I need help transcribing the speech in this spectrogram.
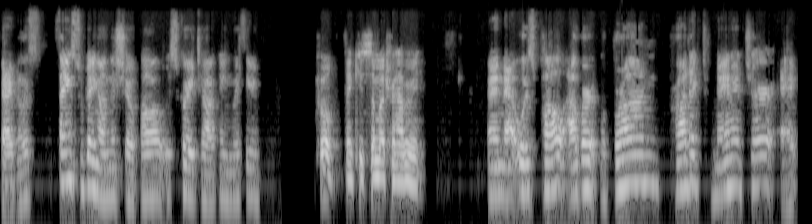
Fabulous thanks for being on the show, Paul. It was great talking with you. Cool. Thank you so much for having me. And that was Paul Albert Lebrun, Product Manager at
